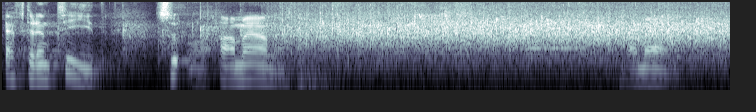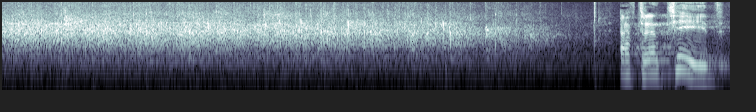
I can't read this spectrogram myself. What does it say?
Efter en tid, så, amen. Amen. Efter en tid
